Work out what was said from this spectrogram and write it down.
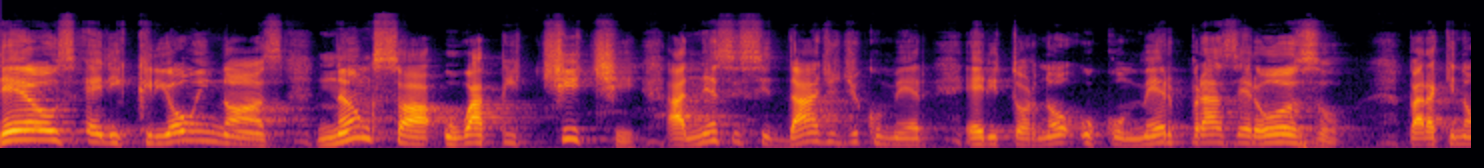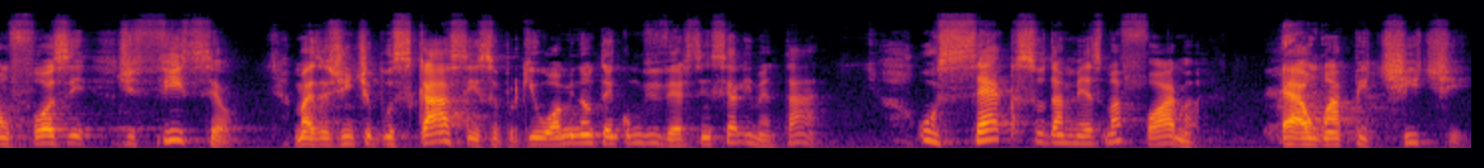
Deus, ele criou em nós não só o apetite, a necessidade de comer, ele tornou o comer prazeroso, para que não fosse difícil, mas a gente buscasse isso, porque o homem não tem como viver sem se alimentar. O sexo, da mesma forma, é um apetite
